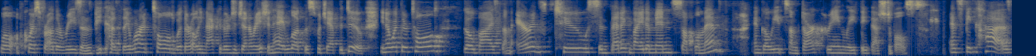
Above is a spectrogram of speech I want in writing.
well of course for other reasons because they weren't told with early macular degeneration hey look this is what you have to do. You know what they're told go buy some AREDS 2 synthetic vitamin supplements and go eat some dark green leafy vegetables it's because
